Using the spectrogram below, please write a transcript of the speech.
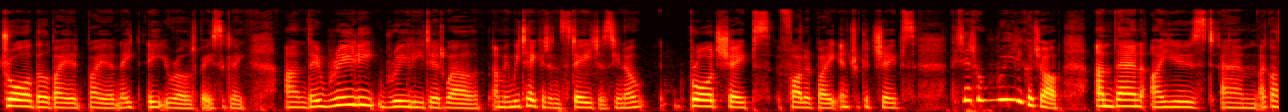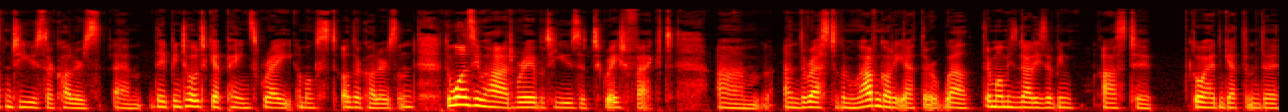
drawable by a, by an eight eight year old basically, and they really, really did well. I mean, we take it in stages, you know, broad shapes followed by intricate shapes. They did a really good job. And then I used, um, I got them to use their colours. Um, they'd been told to get Payne's Grey amongst other colours, and the ones who had were able to use it to great effect. Um, and the rest of them who haven't got it yet, they're well, their mummies and daddies have been asked to go ahead and get them the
